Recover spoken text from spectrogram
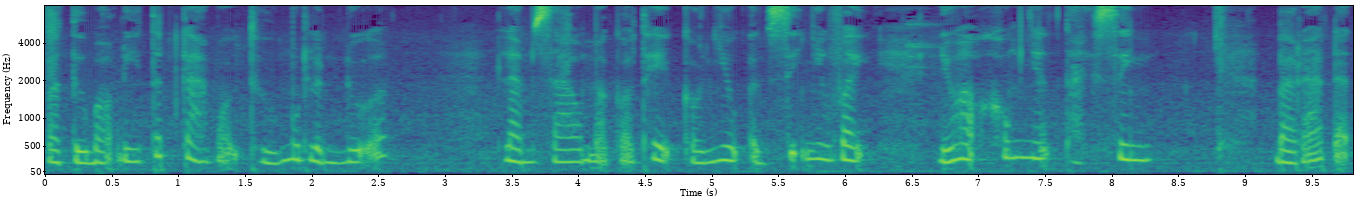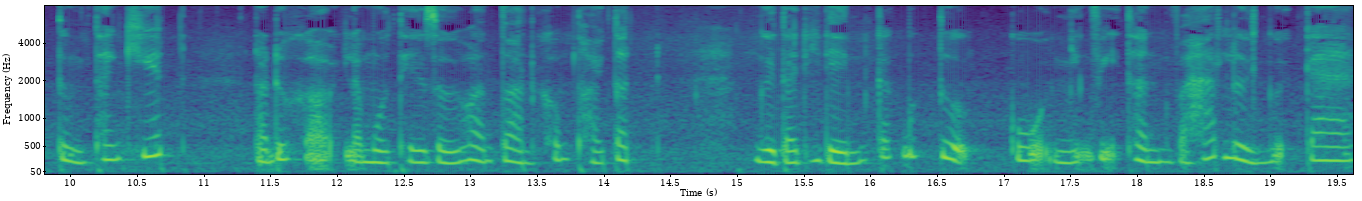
và từ bỏ đi tất cả mọi thứ một lần nữa. Làm sao mà có thể có nhiều ẩn sĩ như vậy nếu họ không nhận tái sinh? Bà rát đã từng thanh khiết, nó được gọi là một thế giới hoàn toàn không thói tật. Người ta đi đến các bức tượng của những vị thần và hát lời ngợi ca.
